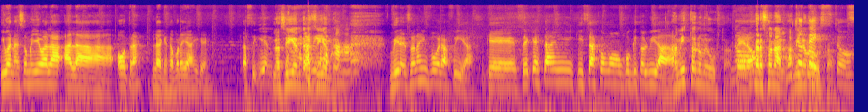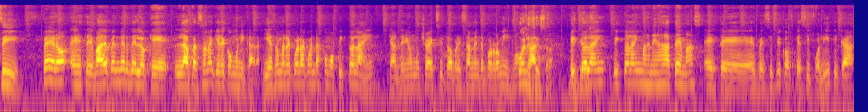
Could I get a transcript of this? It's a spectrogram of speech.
Y bueno, eso me lleva a la, a la otra, la que está por allá, y que la siguiente. La siguiente, la siguiente. ajá. Miren, son las infografías, que sé que están quizás como un poquito olvidadas. A mí esto no me gusta. No. Pero- Personal, a mí no me gusta. Sí, pero este, va a depender de lo que la persona quiere comunicar. Y eso me recuerda a cuentas como Pictoline, que han tenido mucho éxito precisamente por lo mismo. ¿Cuál es esa? ¿De qué es? Pictoline, Pictoline maneja temas este, específicos que si política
